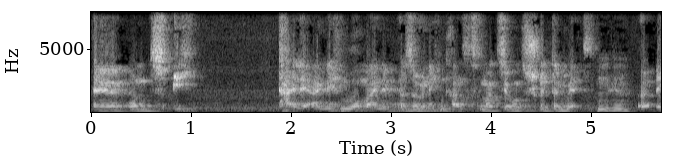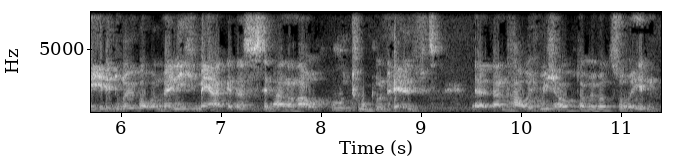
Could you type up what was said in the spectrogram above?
Äh, und ich teile eigentlich nur meine persönlichen Transformationsschritte mit. Mhm. Äh, rede drüber und wenn ich merke, dass es den anderen auch gut tut und hilft, äh, dann traue ich mich auch darüber zu reden.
